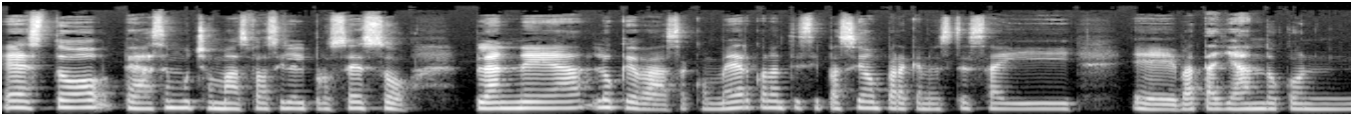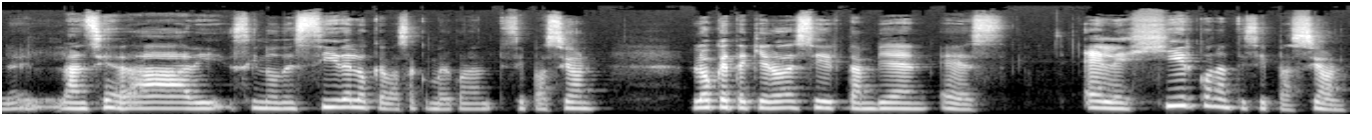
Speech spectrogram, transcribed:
Esto te hace mucho más fácil el proceso. Planea lo que vas a comer con anticipación para que no estés ahí eh, batallando con la ansiedad, sino decide lo que vas a comer con anticipación. Lo que te quiero decir también es elegir con anticipación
